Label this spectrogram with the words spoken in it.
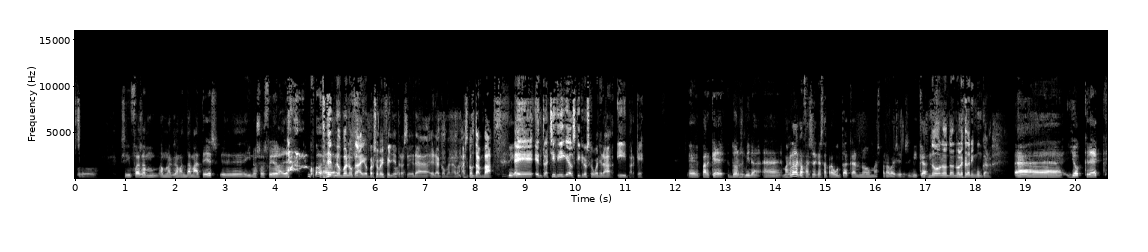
però si ho fas amb, amb un examen de mates eh, i no saps fer la quadrada... No, bueno, clar, jo per això vaig fer lletres, era, era com anava. Escolta'm, va, Digues. eh, entre Chief i Eagles, qui creus que guanyarà i per què? Eh, per què? Doncs mira, eh, m'agrada que em facis aquesta pregunta que no m'esperava gens ni mica. No, no, no, no l'he fet a ningú encara. Eh, jo crec,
